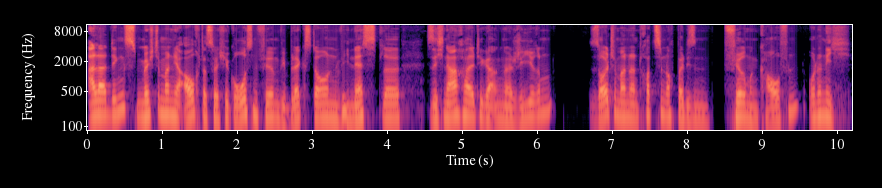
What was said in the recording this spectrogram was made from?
Allerdings möchte man ja auch, dass solche großen Firmen wie Blackstone, wie Nestle sich nachhaltiger engagieren. Sollte man dann trotzdem noch bei diesen Firmen kaufen oder nicht?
